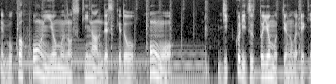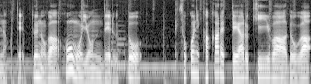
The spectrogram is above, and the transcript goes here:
え僕は本読むの好きなんですけど本をじっくりずっと読むっていうのができなくてというのが本を読んでるとそこに書かれてあるキーワードが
